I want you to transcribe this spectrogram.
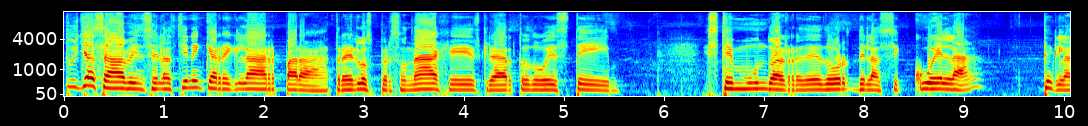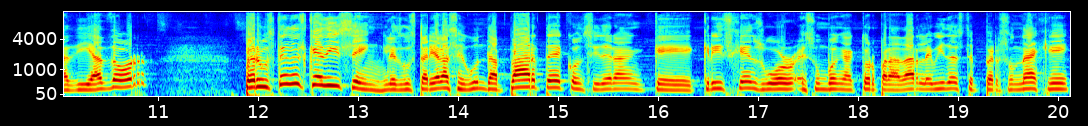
pues ya saben, se las tienen que arreglar para traer los personajes, crear todo este, este mundo alrededor de la secuela de Gladiador. Pero ustedes qué dicen? ¿Les gustaría la segunda parte? ¿Consideran que Chris Hemsworth es un buen actor para darle vida a este personaje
